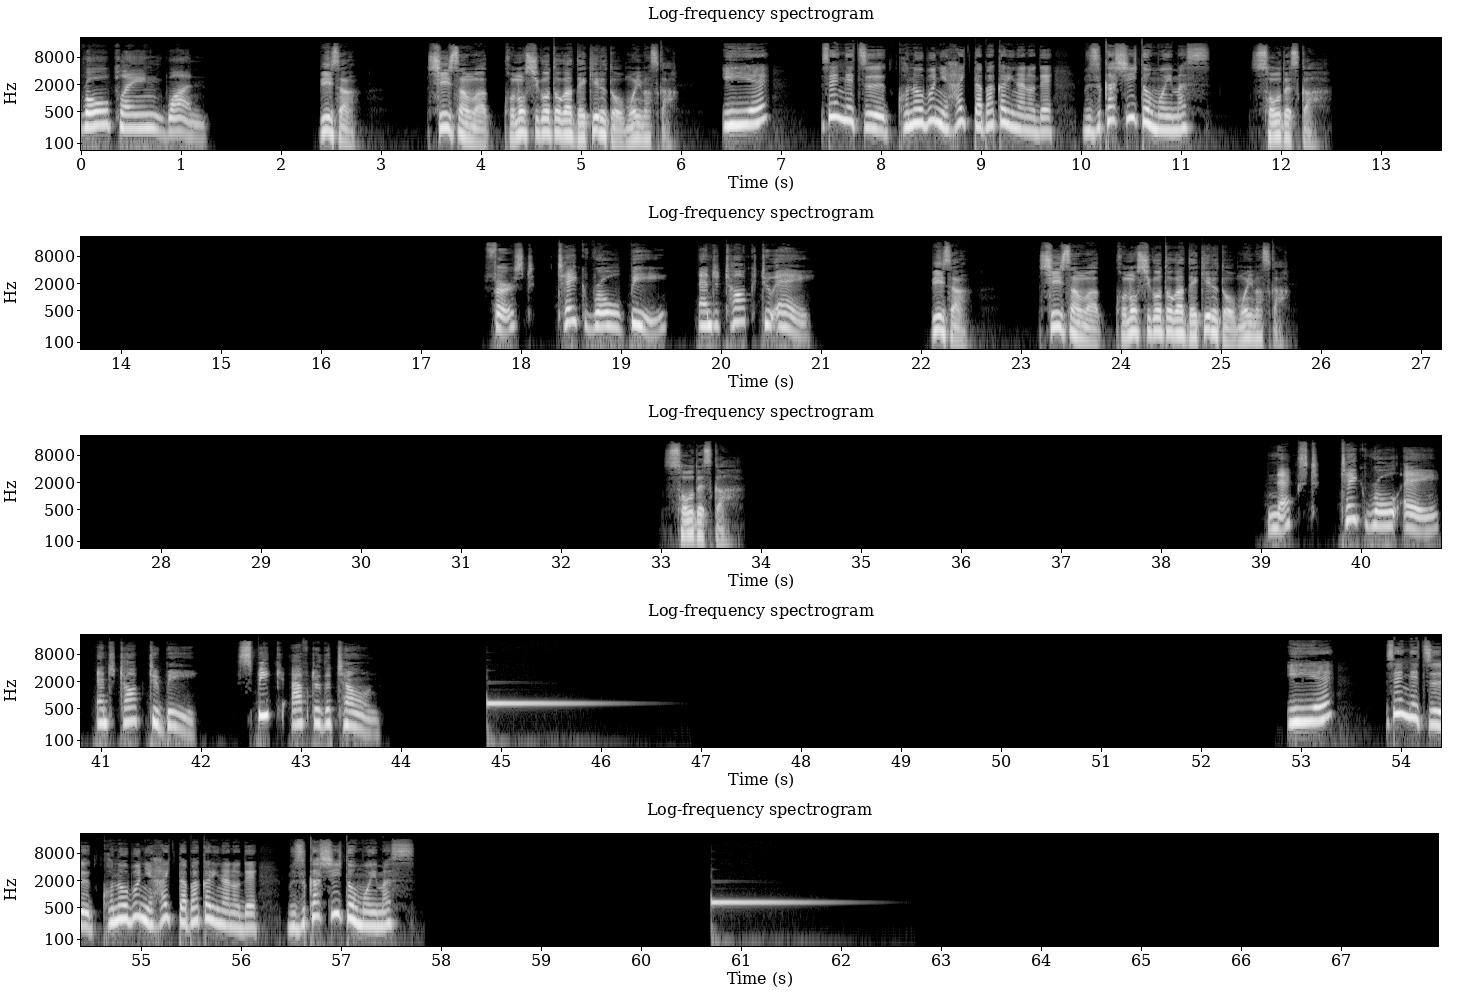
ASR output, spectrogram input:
B さん、C さんはこの仕事ができると思いますか？いいえ、先月この部に入ったばかりなので難しいと思います。そうですか。First, take role B and talk to A. B さん、C さんはこの仕事ができると思いますか？そうですか。Next, take role A and talk to B. Speak after the tone. いいえ、先月この部に入ったばかりなので難しいと思います。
